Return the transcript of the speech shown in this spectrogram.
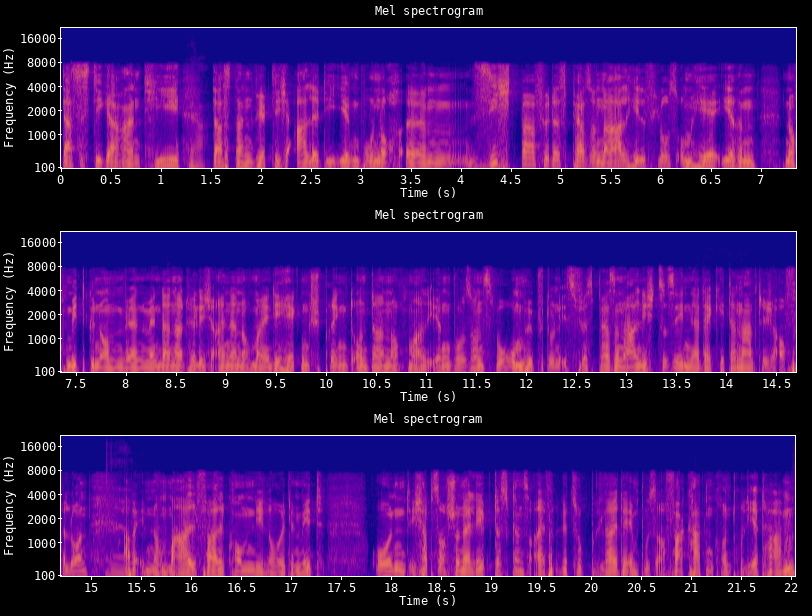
das ist die Garantie, ja. dass dann wirklich alle, die irgendwo noch ähm, sichtbar für das Personal hilflos umherirren, noch mitgenommen werden. Wenn dann natürlich einer nochmal in die Hecken springt und dann nochmal irgendwo sonst wo rumhüpft und ist fürs Personal nicht zu sehen, ja, der geht dann natürlich auch verloren. Ja. Aber im Normalfall kommen die Leute mit. Und ich habe es auch schon erlebt, dass ganz eifrige Zugbegleiter im Bus auch Fahrkarten kontrolliert haben.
